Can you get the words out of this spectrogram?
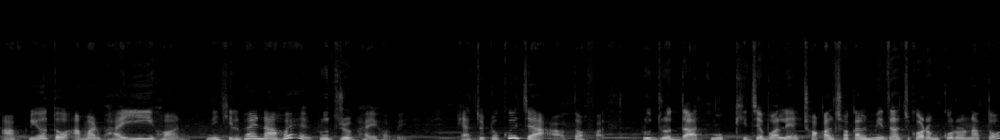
আপনিও তো আমার ভাইই হন। নিখিল ভাই না হয়ে রুদ্র ভাই হবে। এতটুকুই যা তফাত রুদ্র দাঁত মুখ খিচে বলে, সকাল সকাল মেজাজ গরম করো না তো।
